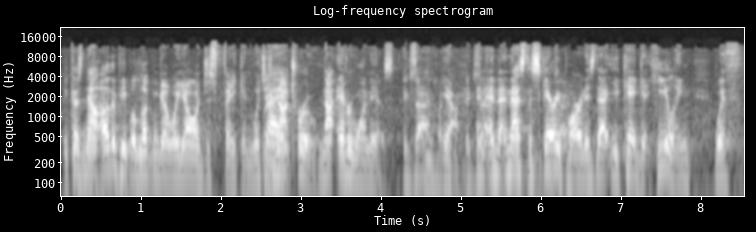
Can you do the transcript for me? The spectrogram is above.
because now other people look and go, well, y'all are just faking, which is not true. Not everyone is. Exactly. Yeah, Exactly. and, and and that's the scary Exactly. part is that you can't get healing with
